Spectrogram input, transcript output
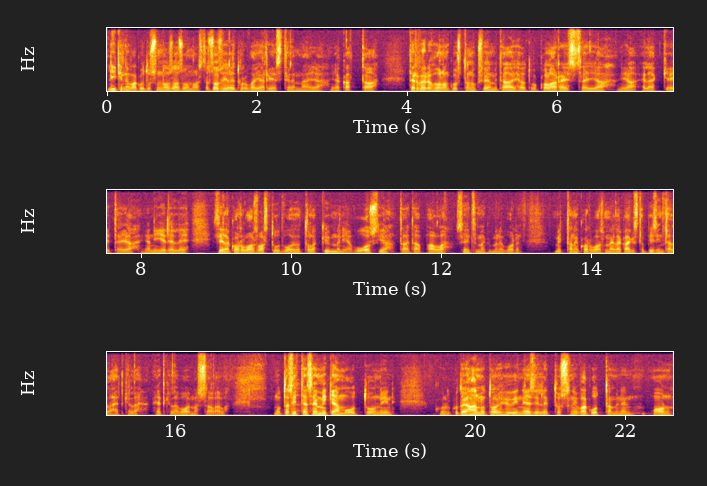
liikennevakuutus on osa suomalaista sosiaaliturvajärjestelmää ja, ja kattaa terveydenhuollon kustannuksia, mitä aiheutuu kolareissa ja, ja eläkkeitä ja, ja niin edelleen. Siellä korvausvastuut voivat olla kymmeniä vuosia, taitaa olla 70 vuoden mittainen korvaus meillä kaikista pisin tällä hetkellä, hetkellä voimassa oleva. Mutta sitten se, mikä muuttuu, niin kuten Hannu toi hyvin esille tuossa, niin vakuuttaminen on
